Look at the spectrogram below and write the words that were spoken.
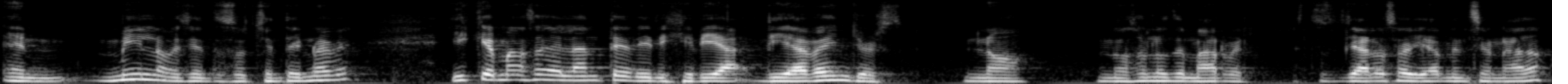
en 1989 y que más adelante dirigiría The Avengers. No, no son los de Marvel, estos ya los había mencionado.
